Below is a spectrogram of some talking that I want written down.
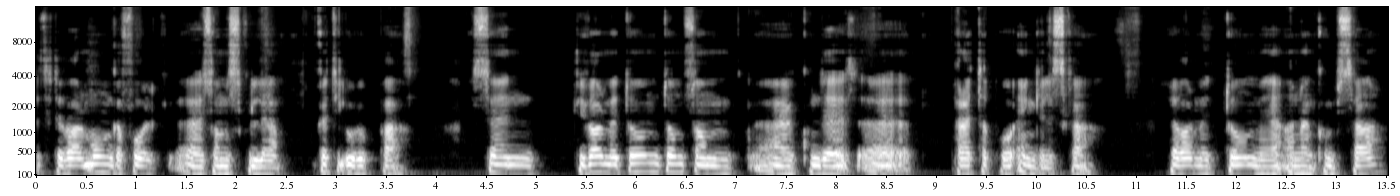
alltså det var många folk eh, som skulle åka till Europa. Sen vi var med dem, de som eh, kunde eh, prata på engelska. Jag var med dem med annan kompisar.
